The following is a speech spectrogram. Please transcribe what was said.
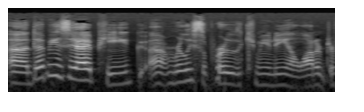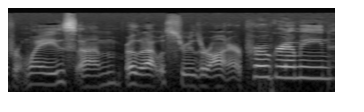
Uh, WZIP um, really supported the community in a lot of different ways, um, whether that was through their on air programming,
